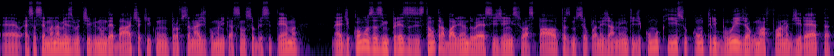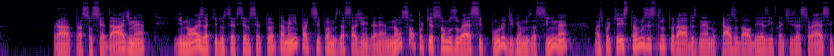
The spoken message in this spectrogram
É, essa semana mesmo eu tive num debate aqui com profissionais de comunicação sobre esse tema, né? De como as empresas estão trabalhando o ESG em suas pautas, no seu planejamento, de como que isso contribui de alguma forma direta para a sociedade, né? E nós aqui do terceiro setor também participamos dessa agenda, né? Não só porque somos o S puro, digamos assim, né? Mas porque estamos estruturados, né? No caso da Aldeias Infantis SOS,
